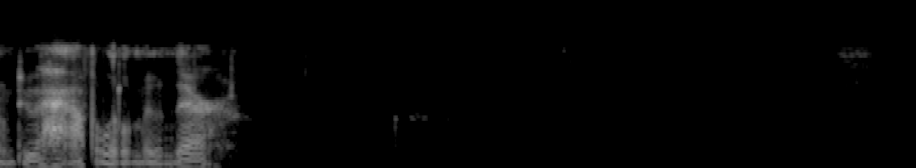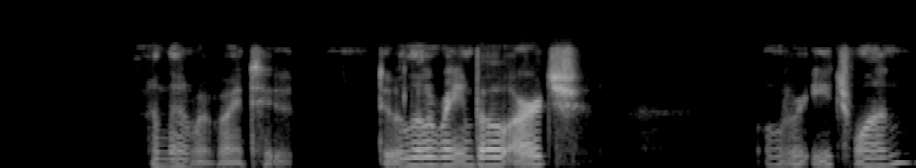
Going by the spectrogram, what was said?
I'll do a half a little moon there. And then we're going to do a little rainbow arch over each one.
